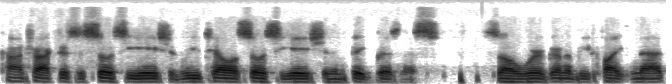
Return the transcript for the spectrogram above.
Contractors Association, Retail Association, and Big Business. So we're going to be fighting that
